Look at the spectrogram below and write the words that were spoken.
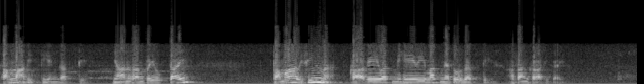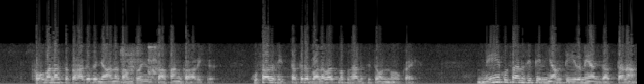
සම්මාදිට්ඨියෙන් ගත්තේ ඥාන සංප්‍රයුක්තයි තමා විසින්ම කාගේවත් මෙහෙවීමක් නැතුව ගත්තේ අසංකාරිකයි. සෝමනස්ස සහගත ඥාන සංප්‍රයුක්ත අසංකාරික කුසල සිත් අතර බලවත්ම කුසල සිත ඔන්නෝකයි. මේ කුසල සිතින් යම් තීරණයක් ගත්තා නම්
